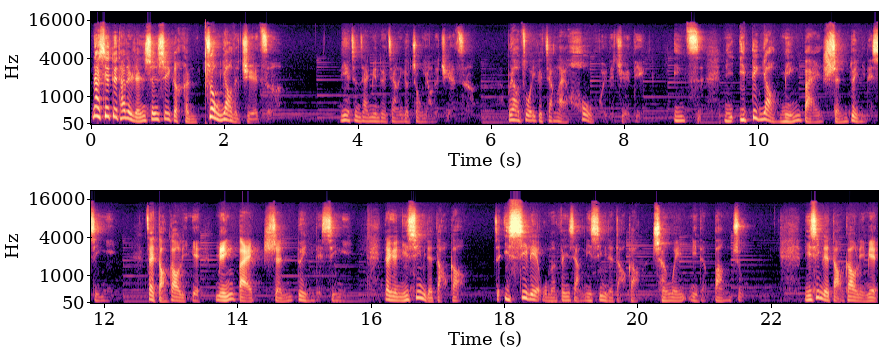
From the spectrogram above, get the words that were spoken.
那些对他的人生是一个很重要的抉择。你也正在面对这样一个重要的抉择，不要做一个将来后悔的决定。因此，你一定要明白神对你的心意，在祷告里面明白神对你的心意。但愿尼西米的祷告这一系列，我们分享尼西米的祷告，成为你的帮助。尼西米的祷告里面，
